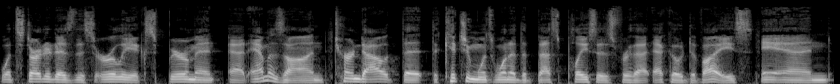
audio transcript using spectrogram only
what started as this early experiment at Amazon turned out that the kitchen was one of the best places for that Echo device. And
